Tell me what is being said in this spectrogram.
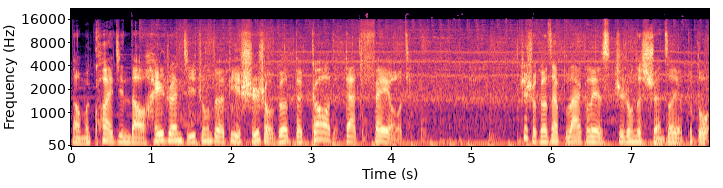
那我们快进到黑专辑中的第十首歌《The God That Failed》。这首歌在 Blacklist 之中的选择也不多，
